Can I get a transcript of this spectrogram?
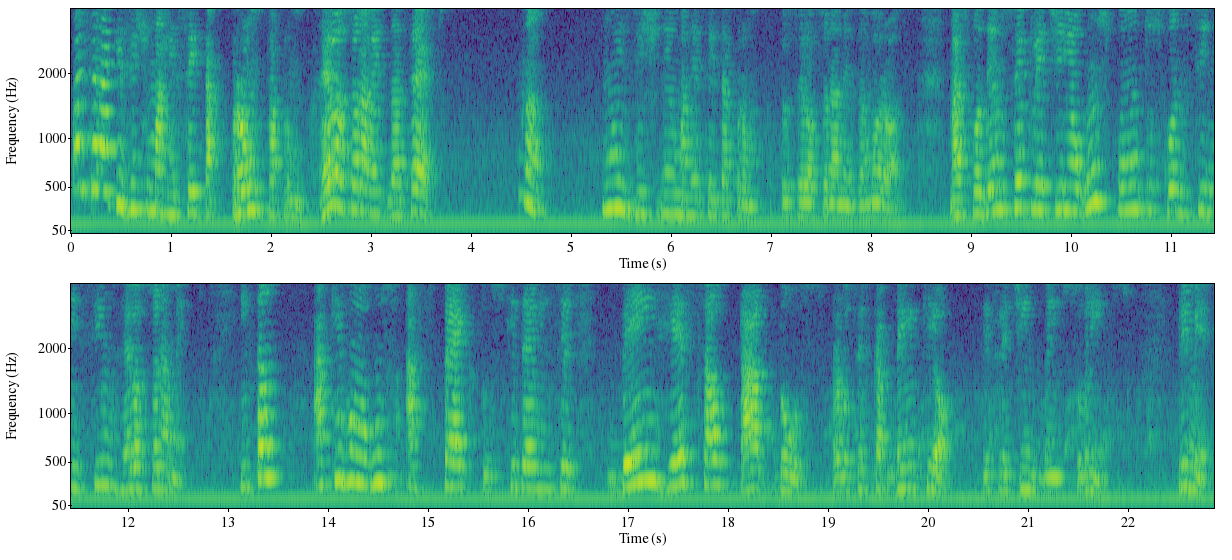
Mas será que existe uma receita pronta para um relacionamento dar certo? Não, não existe nenhuma receita pronta para os relacionamentos amorosos. Mas podemos refletir em alguns pontos quando se inicia um relacionamento. Então, aqui vão alguns aspectos que devem ser bem ressaltados, para você ficar bem aqui, ó, refletindo bem sobre isso. Primeiro,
